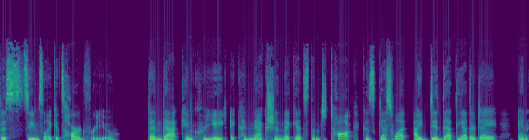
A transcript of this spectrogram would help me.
This seems like it's hard for you. Then that can create a connection that gets them to talk. Because guess what? I did that the other day and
